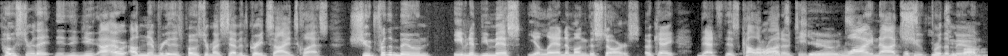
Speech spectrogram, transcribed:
poster that you? I, I'll never forget this poster in my seventh grade science class. Shoot for the moon. Even if you miss, you land among the stars. Okay, that's this Colorado that's team. cute. Why not That's shoot for the moon?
